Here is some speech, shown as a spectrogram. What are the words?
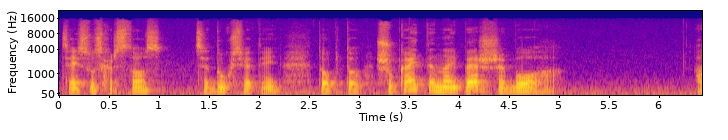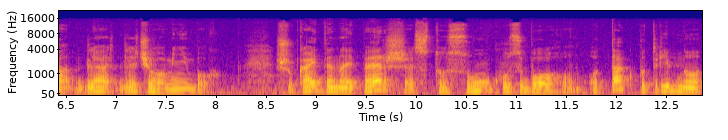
це Ісус Христос, це Дух Святий. Тобто шукайте найперше Бога. А для, для чого мені Бог? Шукайте найперше стосунку з Богом. От так потрібно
